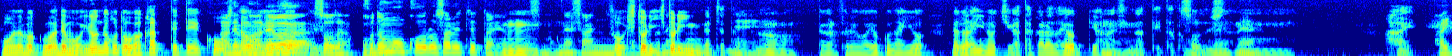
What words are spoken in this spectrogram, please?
大田幕府はでもいろんだことを分かっててこうした方あでもあれがいいよっていう。はそうだ子供を殺されてたやつですもんね、三人そう一人一人になっちゃった、ええ。うん、だからそれは良くないよ。だから命が宝だよっていう話になっていたと思うね、うんそうでしたね。うん。はい。はい。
